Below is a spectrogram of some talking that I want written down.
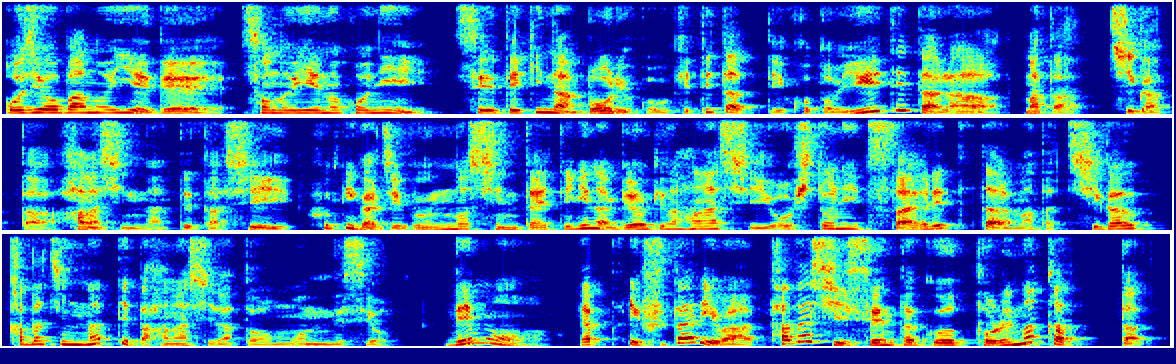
おじおばの家で、その家の子に性的な暴力を受けてたっていうことを言えてたら、また違った話になってたし、ふみが自分の身体的な病気の話を人に伝えれてたらまた違う形になってた話だと思うんですよ。でも、やっぱり二人は正しい選択を取れなかったっ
